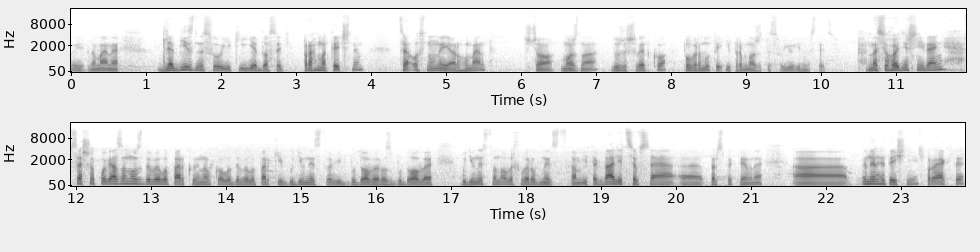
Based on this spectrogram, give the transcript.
як на мене, для бізнесу, який є досить прагматичним, це основний аргумент, що можна дуже швидко повернути і примножити свою інвестицію. На сьогоднішній день все, що пов'язано з девелоперкою, навколо девелоперки, будівництва, відбудови, розбудови, будівництва нових виробництв там і так далі, це все е, перспективне. Енергетичні проекти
